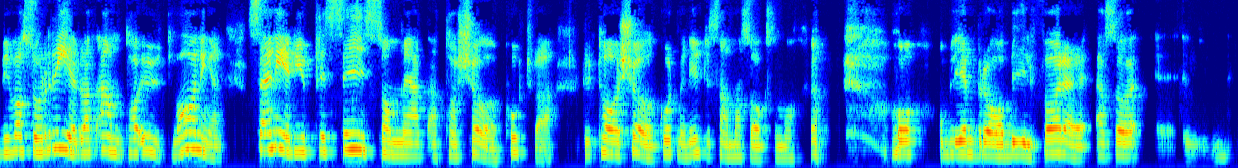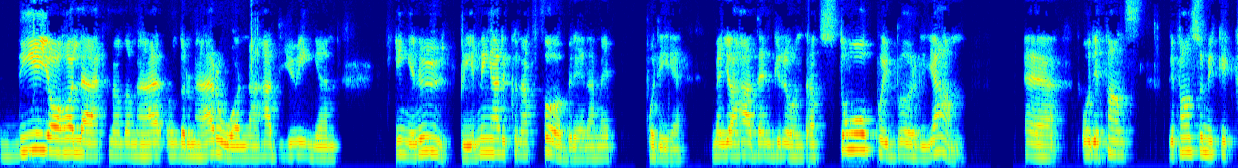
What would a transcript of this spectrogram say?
vi var så redo att anta utmaningen. Sen är det ju precis som med att, att ta körkort. Va? Du tar körkort, men det är inte samma sak som att, och, och bli en bra bilförare. Alltså, det jag har lärt mig de här, under de här åren hade ju ingen, ingen utbildning hade kunnat förbereda mig på det. Men jag hade en grund att stå på i början. Eh, och det fanns, det fanns så mycket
